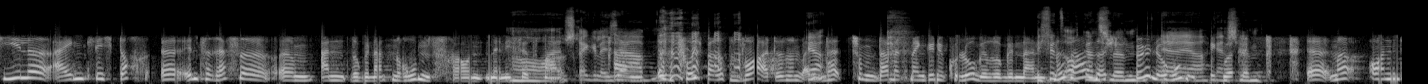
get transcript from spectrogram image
viele eigentlich doch äh, Interesse ähm, an sogenannten Rubensfrauen, nenne ich es oh, jetzt mal. Schrecklich, ja. Das ist ein furchtbares Wort. Also, ja. hat schon damals mein Gynäkologe so genannt. Ich finde es ne? auch ganz schlimm. Schöne ja, ja, ganz schlimm. Äh, ne? Und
